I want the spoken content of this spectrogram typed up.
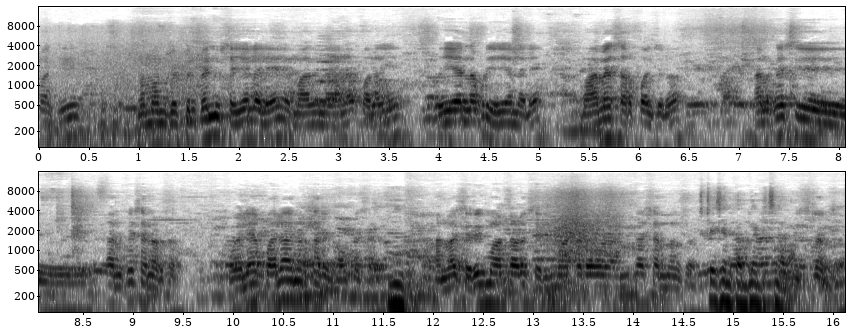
మాకి మమ్మల్ని చెప్పిన పని నువ్వు చెయ్యాలలే మాది నాయన పొలం వేయాలన్నప్పుడు వేయాలలే మామే సర్పంచులు. అనకేసి అనకేసి అని అడతారు వాళ్ళే పని అని అడతారు ఇంకా ఒకసారి అన్న సరిగ్గా మాట్లాడు సరిగ్గా మాట్లాడు అనకేసి అన్నాను సార్. స్టేషన్ కంప్లైంట్ ఇచ్చినాను సార్.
